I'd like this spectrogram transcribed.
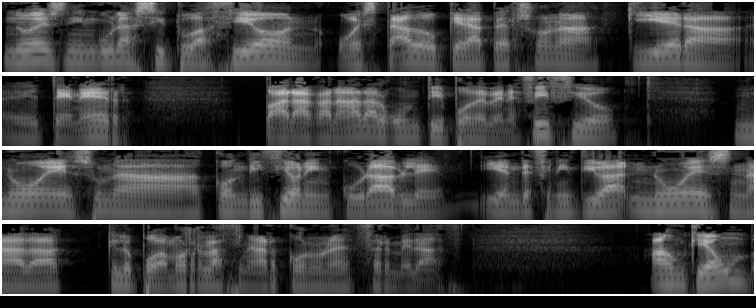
no es ninguna situación o estado que la persona quiera eh, tener para ganar algún tipo de beneficio, no es una condición incurable y en definitiva no es nada que lo podamos relacionar con una enfermedad aunque aún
